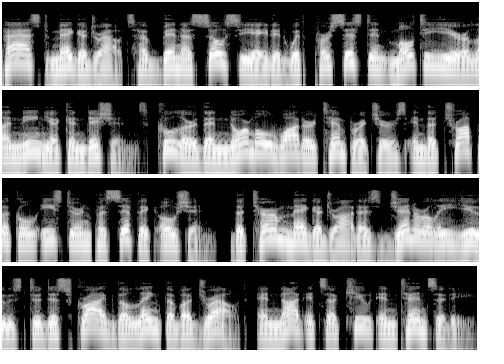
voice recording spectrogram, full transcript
Past megadroughts have been associated with persistent multi-year La Niña conditions cooler than normal water temperatures in the tropical eastern Pacific Ocean. The term megadrought is generally used to describe the length of a drought, and not its acute intensity.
